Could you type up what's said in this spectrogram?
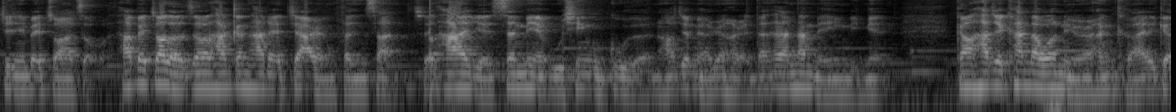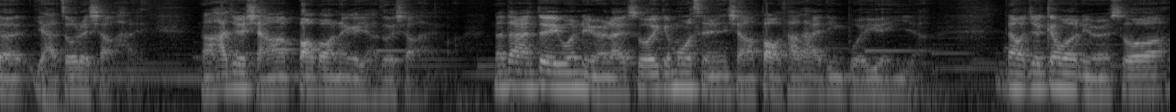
就已经被抓走了。她被抓走之后，她跟她的家人分散，所以她也生命无亲无故的，然后就没有任何人。但是在难民营里面，刚刚她就看到我女儿很可爱一个亚洲的小孩，然后她就想要抱抱那个亚洲小孩。那当然对于我女儿来说，一个陌生人想要抱她，她一定不会愿意啊。但我就跟我女儿说：“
